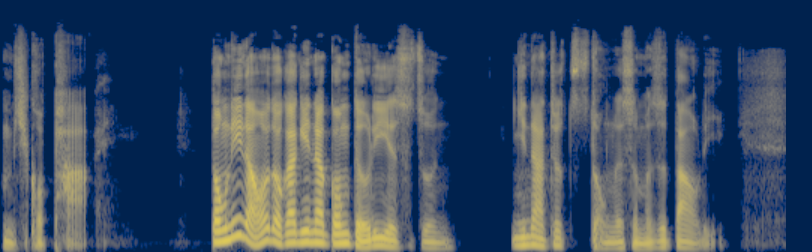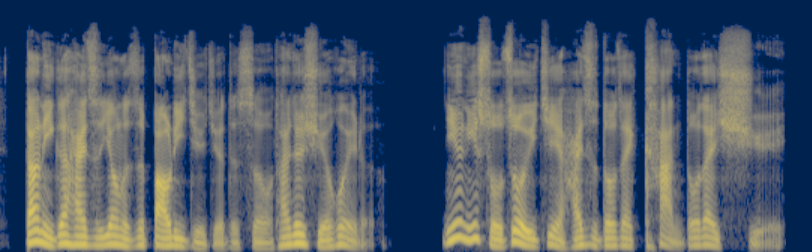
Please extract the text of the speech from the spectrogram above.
不是个怕，懂你了，我都跟囡仔讲道理的时阵，囡仔就懂了什么是道理。当你跟孩子用的是暴力解决的时候，他就学会了，因为你所做一切，孩子都在看，都在学，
